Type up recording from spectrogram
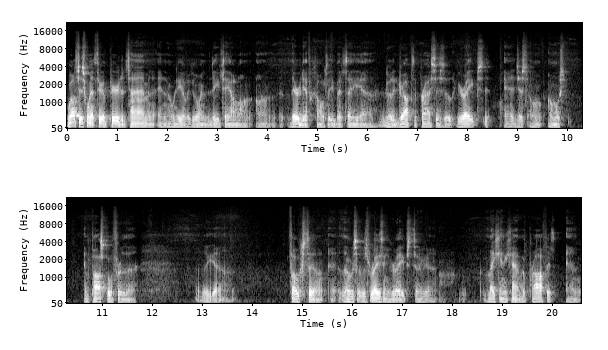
Welch just went through a period of time, and, and no need to go into detail on, on their difficulty, but they uh, really dropped the prices of the grapes, and it just almost impossible for the the uh, folks to those that was raising grapes to uh, make any kind of a profit and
